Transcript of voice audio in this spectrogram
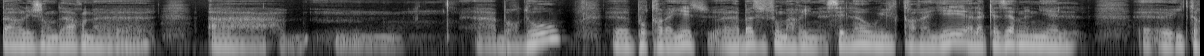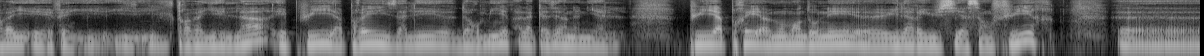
par les gendarmes euh, à, à Bordeaux euh, pour travailler à la base sous-marine. C'est là où il travaillait à la caserne Niel. Euh, ils travaillaient, enfin, ils, ils, travaillaient là, et puis après, ils allaient euh, dormir à la caserne Niel. Puis après, à un moment donné, euh, il a réussi à s'enfuir. Euh,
